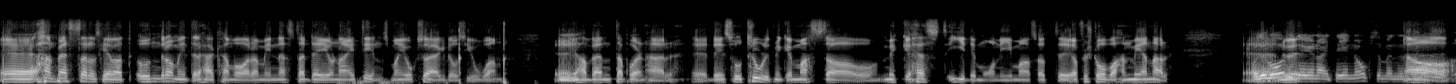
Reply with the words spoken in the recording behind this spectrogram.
Eh, han messade och skrev att undrar om inte det här kan vara min nästa Day or Night In, som han ju också ägde hos Johan. Eh, mm. Han väntar på den här. Eh, det är så otroligt mycket massa och mycket häst i Demonima så att eh, jag förstår vad han menar. Och det var ju Day United in också, men den ja.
